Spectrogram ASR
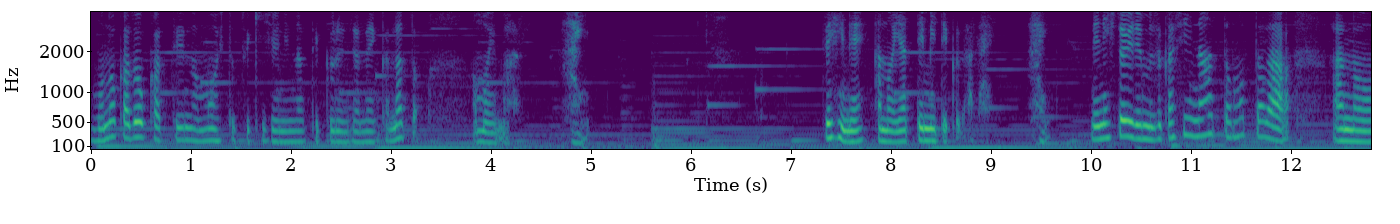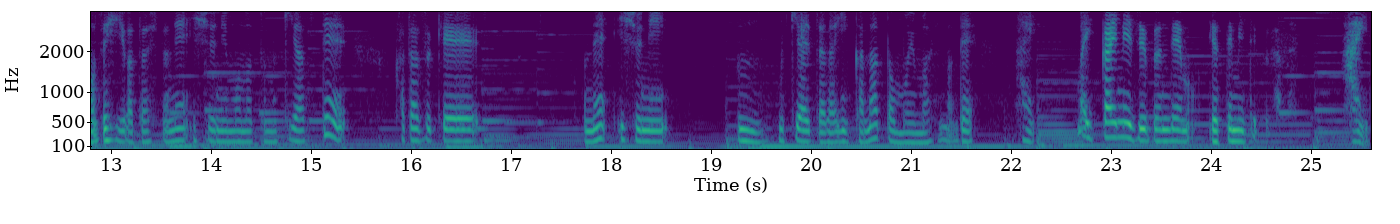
ものかどうかっていうのも一つ基準になってくるんじゃないかなと思います。はい。ぜひね、あの、やってみてください。はい。でね、一人で難しいなと思ったら、あの、ぜひ私とね、一緒に物と向き合って、片付けをね、一緒に、うん、向き合えたらいいかなと思いますので、はい。まあ、一回ね、自分でもやってみてください。はい。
